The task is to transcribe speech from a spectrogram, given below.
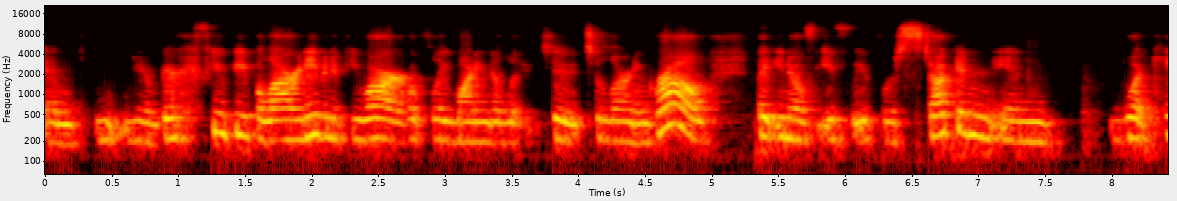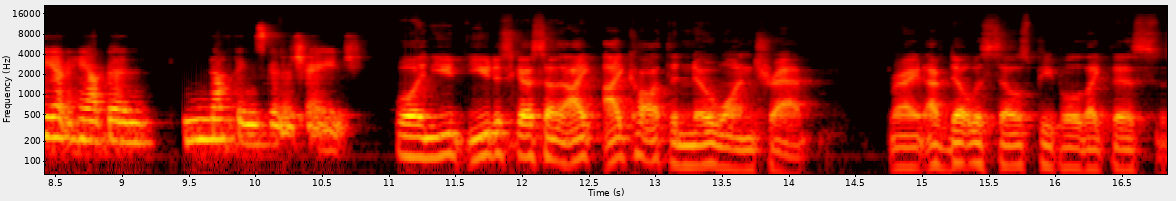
and, you know, very few people are. And even if you are, hopefully wanting to, to, to learn and grow. But, you know, if, if, if we're stuck in, in what can't happen, nothing's going to change. Well, and you, you discussed something, I, I call it the no one trap, right? I've dealt with salespeople like this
